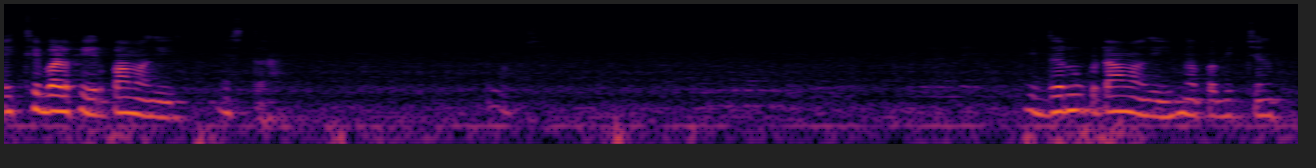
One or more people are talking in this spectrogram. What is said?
ਇੱਥੇ ਬਲ ਫੇਰ ਪਾਵਾਂਗੇ ਜੀ, ਇਸ ਤਰ੍ਹਾਂ। ਇੱਧਰ ਨੂੰ ਕਟਾਵਾਂਗੇ ਜੀ, ਹੁਣ ਆਪਾਂ ਵਿੱਚ ਨੂੰ।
